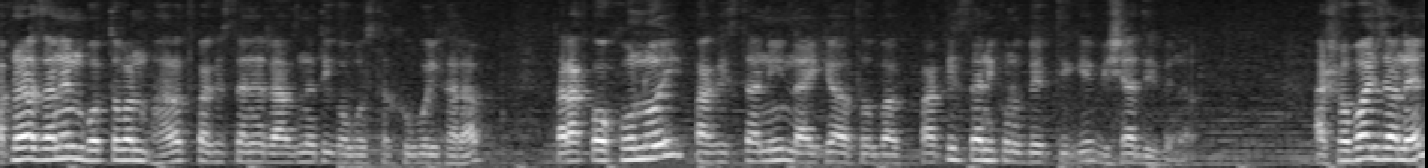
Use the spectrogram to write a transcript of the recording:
আপনারা জানেন, বর্তমান ভারত পাকিস্তানের রাজনৈতিক অবস্থা খুবই খারাপ। তারা কখনোই পাকিস্তানি নায়িকা অথবা পাকিস্তানি কোনো ব্যক্তিকে ভিসা দিবে না। আর সবাই জানেন,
